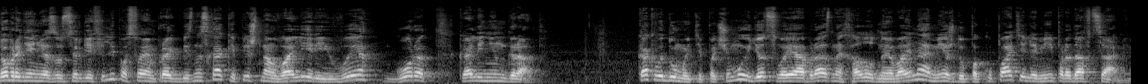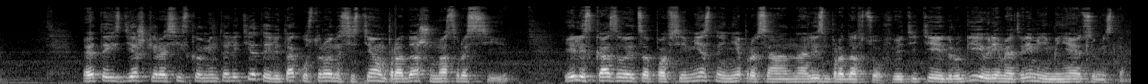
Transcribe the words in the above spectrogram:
Добрый день, меня зовут Сергей Филиппов, с вами проект Бизнес Хак и пишет нам Валерий В, город Калининград. Как вы думаете, почему идет своеобразная холодная война между покупателями и продавцами? Это издержки российского менталитета или так устроена система продаж у нас в России? Или сказывается повсеместный непрофессионализм продавцов? Ведь и те, и другие время от времени меняются местами.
